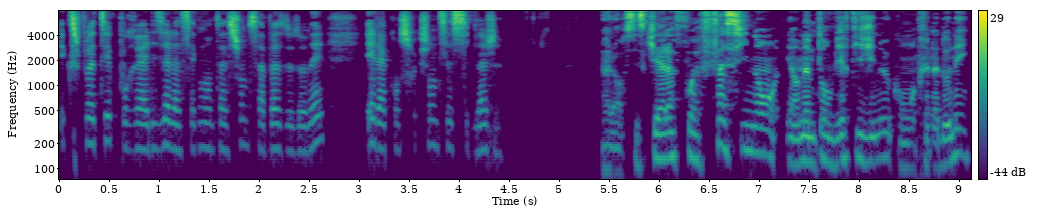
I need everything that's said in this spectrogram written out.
exploitées pour réaliser la segmentation de sa base de données et la construction de ses ciblages? Alors, c'est ce qui est à la fois fascinant et en même temps vertigineux quand on traite la donnée,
